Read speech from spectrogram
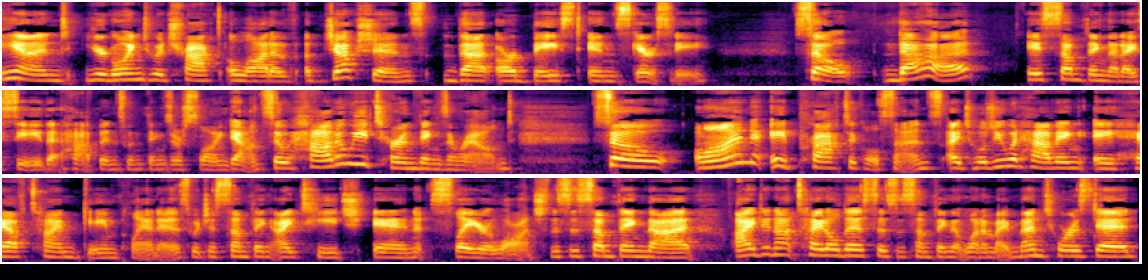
And you're going to attract a lot of objections that are based in scarcity. So that is something that I see that happens when things are slowing down. So, how do we turn things around? So, on a practical sense, I told you what having a halftime game plan is, which is something I teach in Slay Your Launch. This is something that I did not title this. This is something that one of my mentors did.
